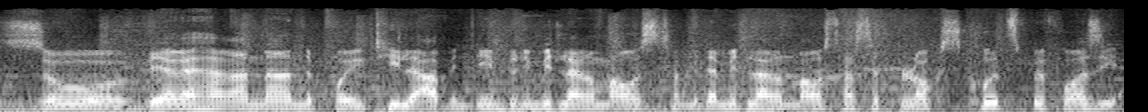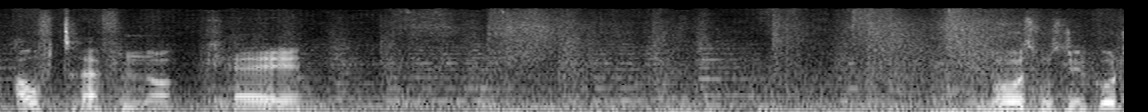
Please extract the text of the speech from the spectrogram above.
So, wehre herannahende Projektile ab, indem du die mittlere Maus mit der mittleren Maustaste blockst, kurz bevor sie auftreffen. Okay. Oh, es funktioniert gut.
